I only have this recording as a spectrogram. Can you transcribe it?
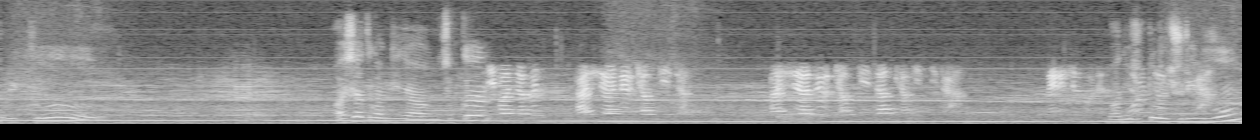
브레이크. 아시아드 관기냥 접근. 이번 역은 아시아드 경기장, 아시아드 경기장역입니다. 많이 속도를 줄인 후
